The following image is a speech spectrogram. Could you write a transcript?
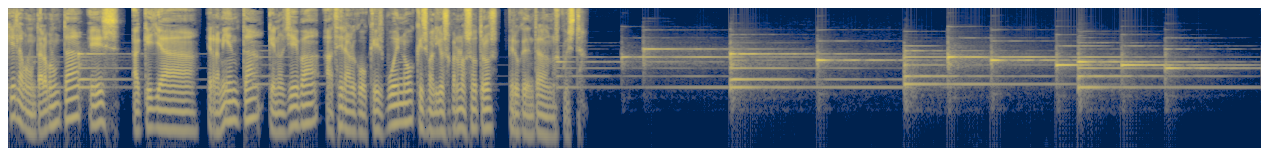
¿Qué es la voluntad? La voluntad es aquella herramienta que nos lleva a hacer algo que es bueno, que es valioso para nosotros, pero que de entrada nos cuesta.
